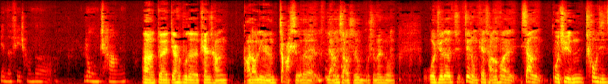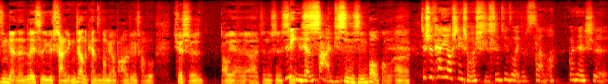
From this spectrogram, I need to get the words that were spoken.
变得非常的冗长。啊，对，第二部的片长达到令人炸舌的两小时五十分钟。我觉得这这种片长的话，像过去超级经典的类似于《闪灵》这样的片子都没有达到这个长度。确实，导演呃真的是令人发指，信心爆棚啊！就是他要是什么史诗巨作也就算了，关键是，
